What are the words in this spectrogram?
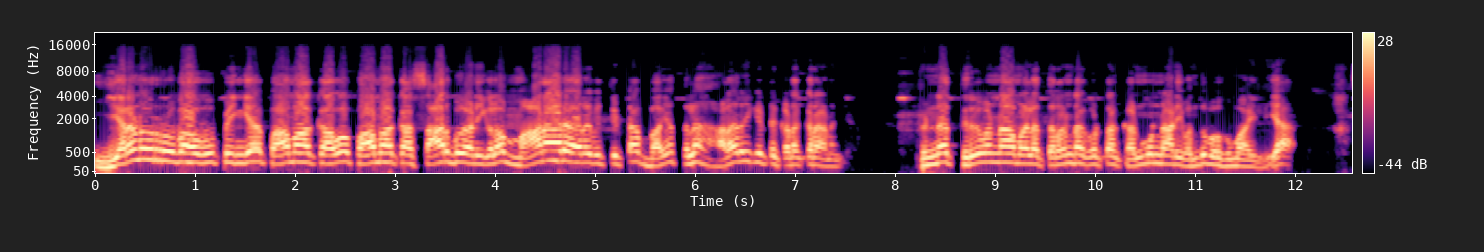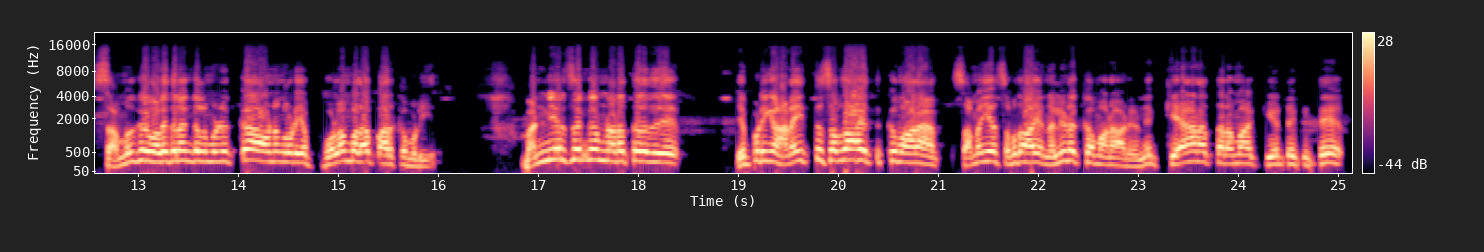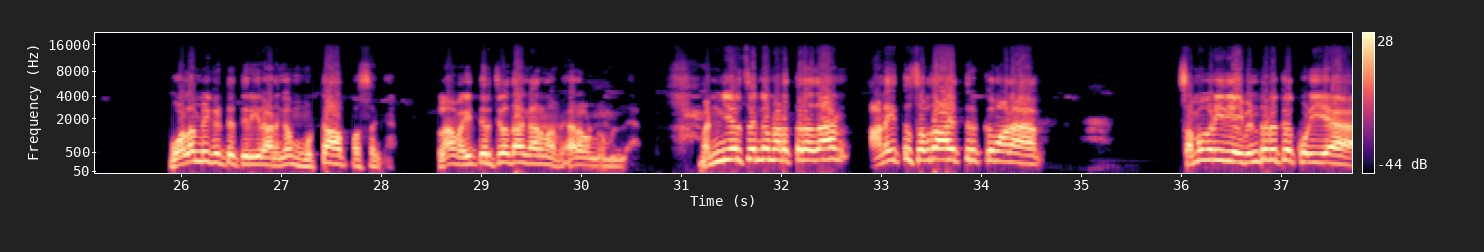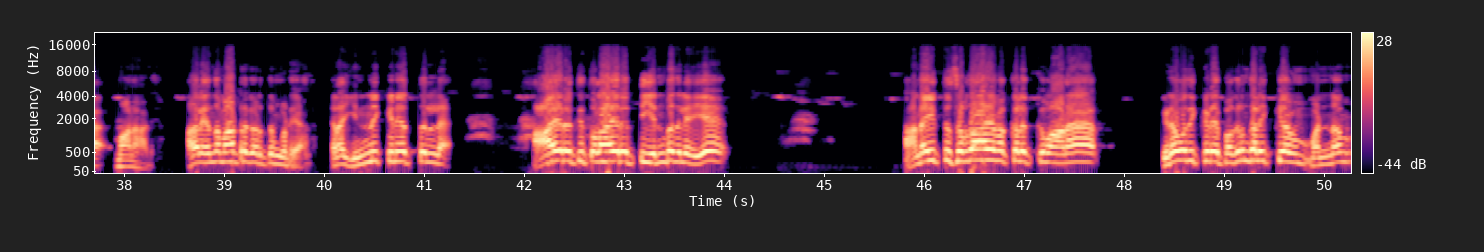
இருநூறு ரூபாய் ஊப்பிங்க. பாமகவோ பாமக சார்பு அணிகளோ மாநாடு அறிவிச்சிட்டா பயத்துல அலறிக்கிட்டு கிடக்குறானுங்க. பின்ன திருவண்ணாமலையில திரண்ட கூட்டம் கண் முன்னாடி வந்து போகுமா இல்லையா? சமூக வலைதளங்கள் முழுக்க அவனுங்களுடைய புலம்பலை பார்க்க முடியுது. வன்னியர் சங்கம் நடத்துறது எப்படிங்க? அனைத்து சமுதாயத்துக்குமான சமய சமுதாய நல்லிணக்க மாநாடுன்னு கேனத்தரமா கேட்டுக்கிட்டு புலம்பிக்கிட்டு திரிகிறானுங்க முட்டா பசங்க. எல்லாம் வைத்தறிச்சல் தான் காரணம் வேற ஒண்ணும் இல்லை. வன்னியர் சங்கம் நடத்துறதுதான் அனைத்து சமுதாயத்திற்குமான சமூக நீதியை வென்றெடுக்கக்கூடிய மாநாடு. அதுல எந்த மாற்று கருத்தும் கிடையாது. ஏன்னா இன்னைக்கு நேத்து இல்ல ஆயிரத்தி தொள்ளாயிரத்தி எண்பதுலேயே அனைத்து சமுதாய மக்களுக்குமான இடஒதுக்கீடை பகிர்ந்தளிக்க வண்ணம்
